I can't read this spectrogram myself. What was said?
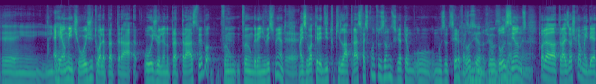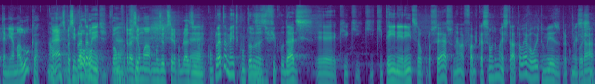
É, e... é, realmente, hoje tu olha para trás, hoje olhando para trás, vê, foi, um, foi um grande investimento. É. Mas eu acredito que lá atrás, faz quantos anos que já tem o, o Museu de Cera? Faz 12 anos. 12, 12 anos. É. Tu olha lá atrás, eu acho que é uma ideia até meio maluca, Não, né? Tipo assim, completamente. Pô, vamos, vamos é. trazer uma, um Museu de Cera para o Brasil. É, completamente, com todas uhum. as dificuldades que, que, que, que, tem inerentes ao processo. Né? A fabricação de uma estátua leva oito meses para começar. Poxa.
